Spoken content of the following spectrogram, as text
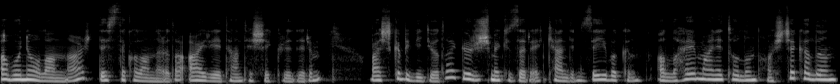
Abone olanlar, destek olanlara da ayrıyeten teşekkür ederim. Başka bir videoda görüşmek üzere. Kendinize iyi bakın. Allah'a emanet olun. Hoşçakalın.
